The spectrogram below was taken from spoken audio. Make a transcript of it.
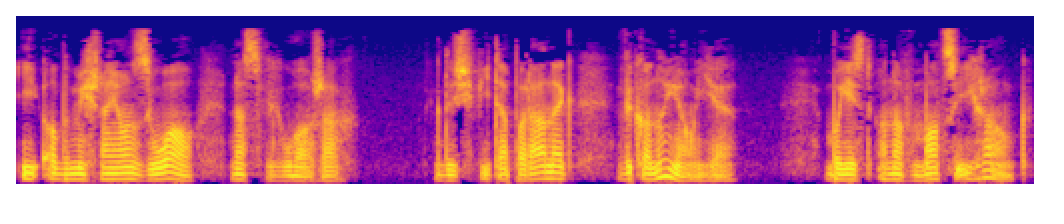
i obmyślają zło na swych łożach. Gdy świta poranek, wykonują je, bo jest ono w mocy ich rąk.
